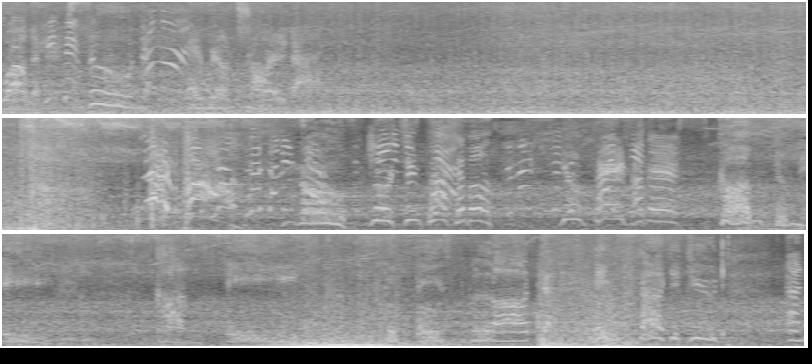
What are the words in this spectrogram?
one. Soon, they will join us. No, it's impossible! You pay for this! Come to me! Come see with It is blood, insanity, and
